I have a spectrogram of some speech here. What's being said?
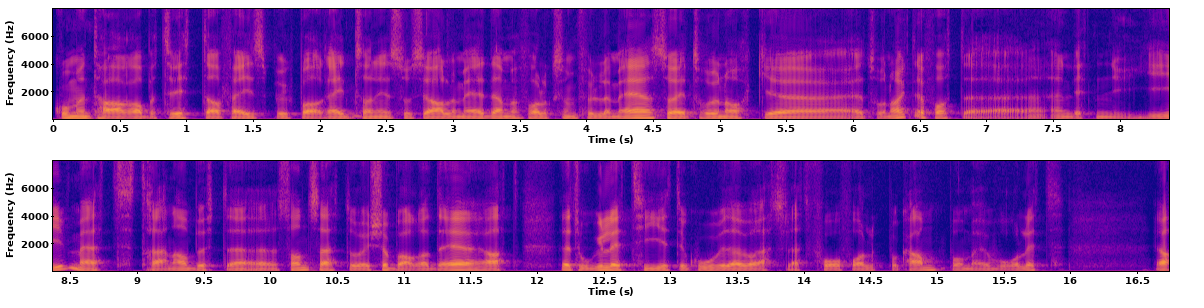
kommentarer på Twitter, Facebook, bare rent sånn i sosiale medier med folk som følger med. Så jeg tror nok, eh, jeg tror nok de har fått eh, en liten ny giv med et trenerbytte sånn sett. Og ikke bare det, at det tok litt tid etter covid. Var rett og slett få folk på kamp, og vi vært litt ja,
